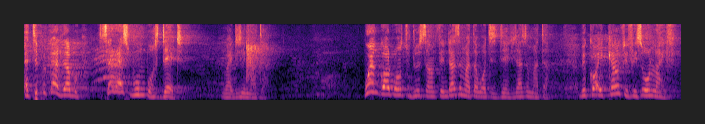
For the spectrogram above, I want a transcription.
a typical example, Sarah's womb was dead. Right, it didn't matter. When God wants to do something, doesn't matter what is dead, it doesn't matter. Because it comes with his own life.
